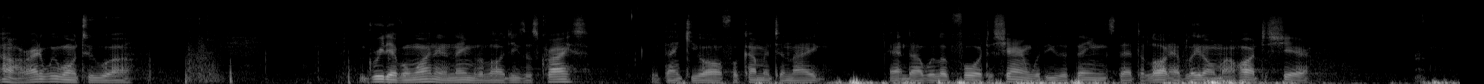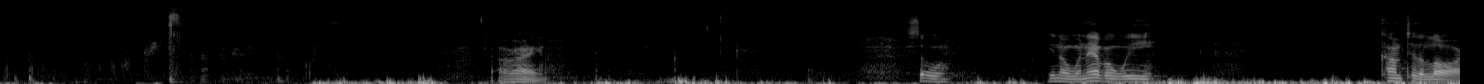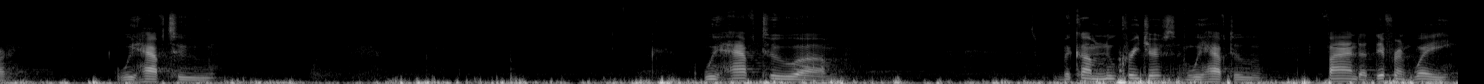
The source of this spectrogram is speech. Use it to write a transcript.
All right, we want to uh, greet everyone in the name of the Lord Jesus Christ. We thank you all for coming tonight, and uh, we look forward to sharing with you the things that the Lord have laid on my heart to share. All right. So, you know, whenever we come to the Lord, we have to we have to um, become new creatures. We have to find a different way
